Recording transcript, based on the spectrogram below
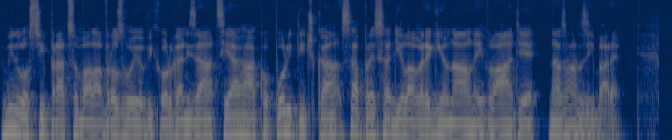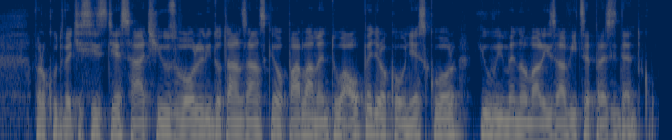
V minulosti pracovala v rozvojových organizáciách a ako politička sa presadila v regionálnej vláde na Zanzibare. V roku 2010 ju zvolili do tanzánskeho parlamentu a o 5 rokov neskôr ju vymenovali za viceprezidentku.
